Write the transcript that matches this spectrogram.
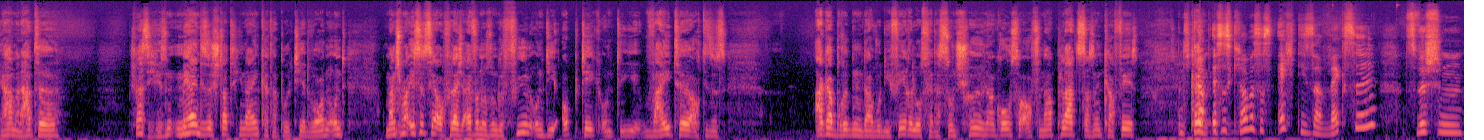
ja, man hatte, ich weiß nicht, wir sind mehr in diese Stadt hineinkatapultiert worden und manchmal ist es ja auch vielleicht einfach nur so ein Gefühl und die Optik und die Weite, auch dieses Aggerbrücken, da wo die Fähre losfährt, das ist so ein schöner, großer, offener Platz, da sind Cafés. Und ich glaube, es, ist- ich glaube, es ist echt dieser Wechsel zwischen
